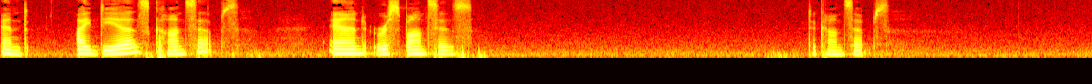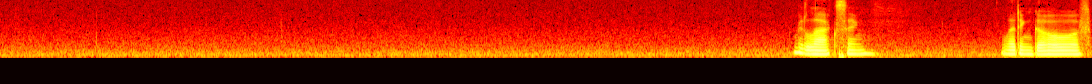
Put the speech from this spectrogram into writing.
and ideas, concepts, and responses to concepts. Relaxing, letting go of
